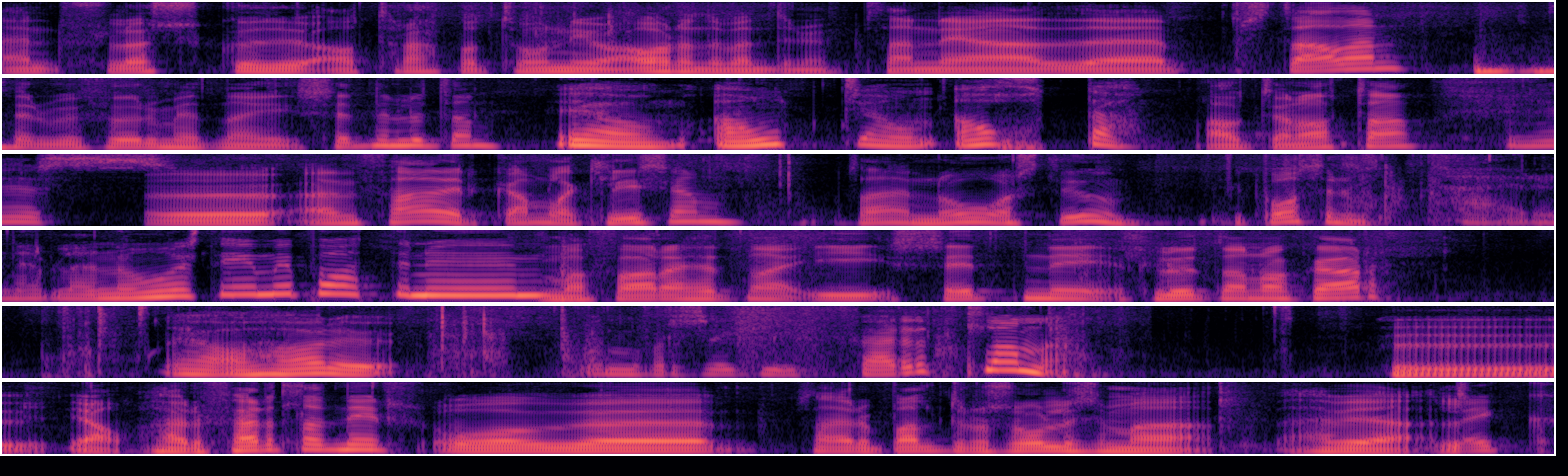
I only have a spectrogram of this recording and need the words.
en flöskuðu á trappatóni og áhrandavendinu. Þannig að uh, staðan, þegar við förum hérna í setnilutan, Já, átján, átta. 18.8, Yes. uh, en það er gamla klísjan, það er nóga stíðum í bóttinum. Það eru nefnilega nóga stegum í pottinum. Við fara hérna í setni hlutan okkar. Já, það eru, við erum að fara að segja í ferlana. Uh, já, það eru ferlarnir og það eru Baldur og Sóli sem að hefja leik.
